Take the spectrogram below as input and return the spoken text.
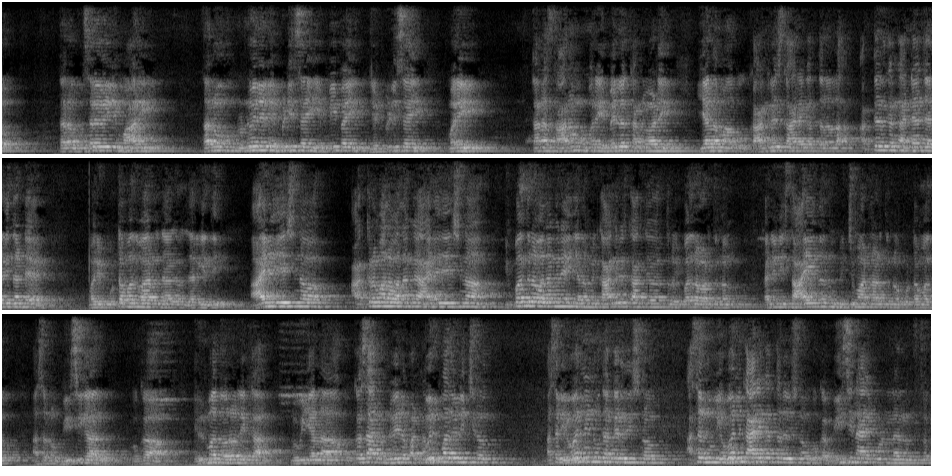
తన ఉసరవెల్లి మారి తను రెండు వేల ఏళ్ళు అయి ఎంపీపై జెడ్పీటీస్ అయి మరి తన స్థానం మరి ఎమ్మెల్యే కన్నువాడి ఇవాళ మాకు కాంగ్రెస్ కార్యకర్తలలో అత్యధికంగా అన్యాయం జరిగిందంటే మరి పుట్టమది వారికి జరిగింది. ఆయన చేసిన అక్రమాల వలంగా ఆయన చేసిన ఇబ్బందుల వల్లనే ఇలా మేము కాంగ్రెస్ కార్యకర్తలు ఇబ్బందులు పడుతున్నాం. కానీ నీ స్థాయి ఏదో నువ్వు మించి మాట్లాడుతున్నావు పుట్టమదు. అసలు నువ్వు బీసీ కాదు. ఒక ఎల్మ దూరం లెక్క నువ్వు ఇలా ఒక్కసారి రెండు వేల పట్ల ఎవరికి పదవులు ఇచ్చినావు? అసలు ఎవరిని నువ్వు దగ్గర తీసినావు? అసలు నువ్వు ఎవరిని కార్యకర్తలు చూసినావు ఒక బీసీ నాయకుడు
